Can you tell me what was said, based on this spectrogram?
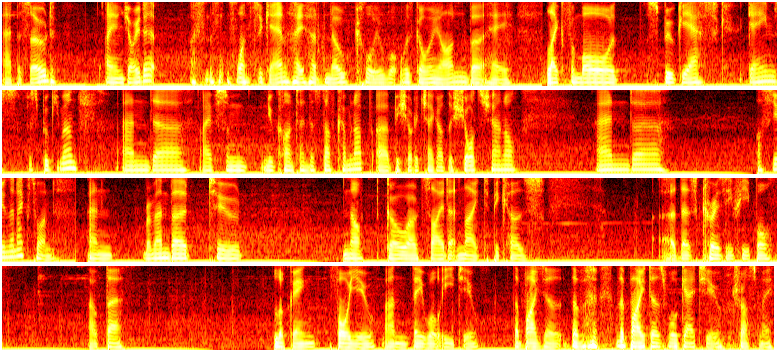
episode. I enjoyed it. Once again, I had no clue what was going on, but hey. Like for more spooky-esque games for Spooky Month, and uh, I have some new content and stuff coming up. Uh, be sure to check out the Shorts channel, and uh, I'll see you in the next one. And remember to not go outside at night because uh, there's crazy people out there looking for you and they will eat you. The biter the the biters will get you, trust me.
